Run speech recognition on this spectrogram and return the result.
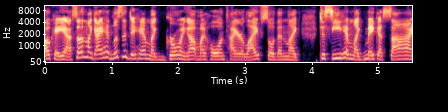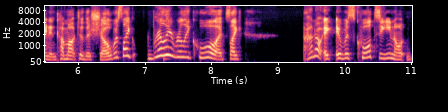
Okay, yeah. So then like I had listened to him like growing up my whole entire life. So then like to see him like make a sign and come out to the show was like really, really cool. It's like I don't know, it, it was cool to, you know,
